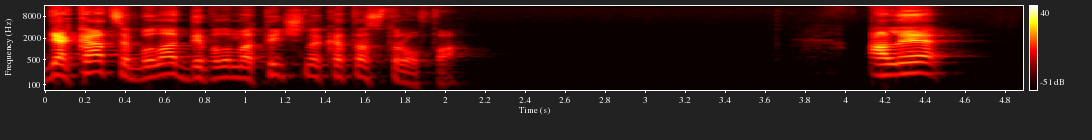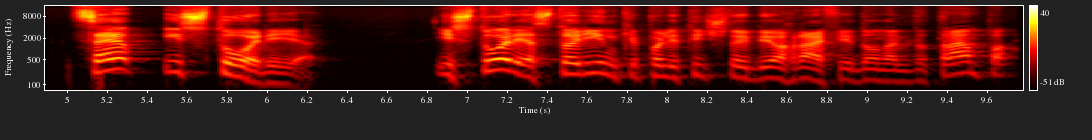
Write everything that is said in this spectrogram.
Яка це була дипломатична катастрофа? Але це історія. Історія сторінки політичної біографії Дональда Трампа,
